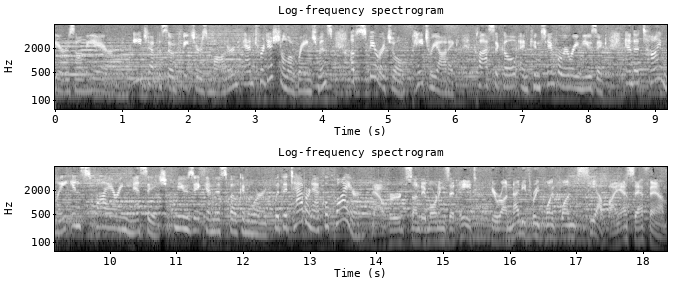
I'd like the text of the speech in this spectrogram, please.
years on the air. Each episode features modern and traditional arrangements of spiritual, patriotic, classical, and contemporary music and a timely, inspiring message. Music and the spoken word with the Tabernacle Choir. Now heard Sunday mornings at 8 here on 93.1 CFIS FM.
